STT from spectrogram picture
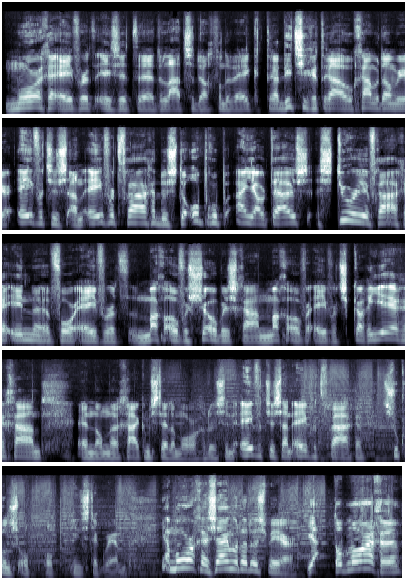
Morgen, Evert, is het uh, de laatste dag van de week. Traditiegetrouw gaan we dan weer eventjes aan Evert vragen. Dus de oproep aan jou thuis. Stuur je vragen in uh, voor Evert. Mag over showbiz gaan, mag over Everts carrière gaan. En dan uh, ga ik hem stellen morgen. Dus in eventjes aan Evert vragen. Zoek ons op op Instagram. Ja, morgen zijn we er dus weer. Ja, tot morgen.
